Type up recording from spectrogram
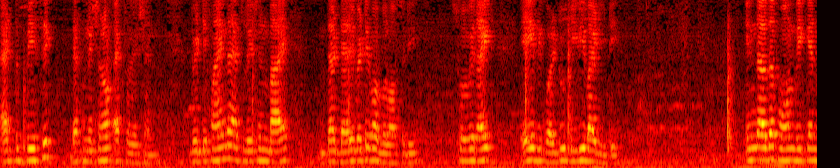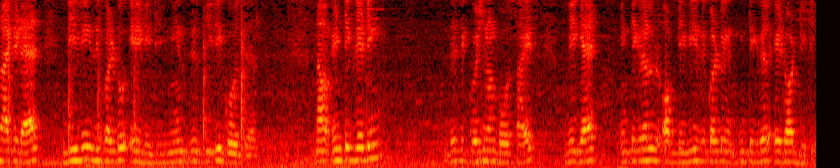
at the basic definition of acceleration. We define the acceleration by the derivative of velocity. So we write a is equal to dv by dt. In the other form we can write it as dv is equal to a dt means this dt goes there. Now integrating this equation on both sides we get integral of dv is equal to integral a dot dt.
